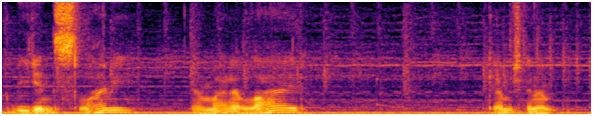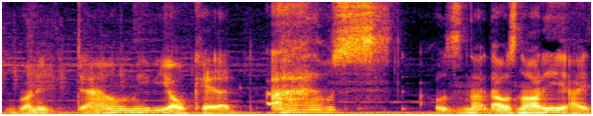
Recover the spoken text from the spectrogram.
Could be getting slimy. Never mind, I lied. Okay, I'm just gonna run it down, maybe. Okay, that ah, that was that was not that was not it. I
